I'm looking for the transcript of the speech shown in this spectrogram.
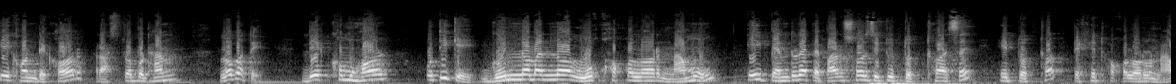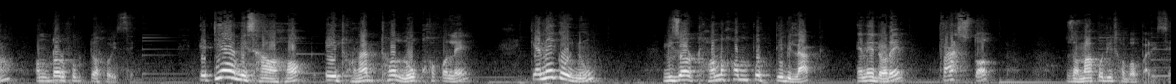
কেইখন দেশৰ ৰাষ্ট্ৰপ্ৰধান লগতে দেশসমূহৰ অতিকে গণ্যমান্য লোকসকলৰ নামো এই পেণ্ডৰা পেপাৰ্ছৰ যিটো তথ্য আছে সেই তথ্যত তেখেতসকলৰো নাম অন্তৰ্ভুক্ত হৈছে। এতিয়া আমি চাওঁ আহক এই ধনাঢ্য লোকসকলে কেনেকৈনো নিজৰ ধন সম্পত্তিবিলাক এনেদৰে ট্ৰাষ্টত জমা কৰি থ'ব পাৰিছে।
